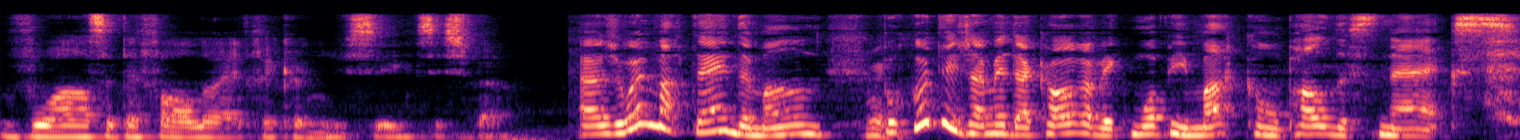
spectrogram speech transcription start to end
voir cet effort-là être reconnu, c'est, c'est super. Euh, Joël Martin demande Oui. pourquoi t'es jamais d'accord avec moi puis Marc qu'on parle de snacks?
